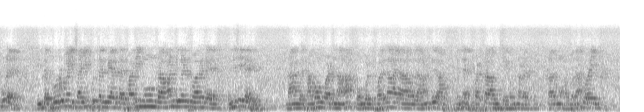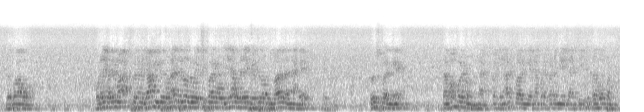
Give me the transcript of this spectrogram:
கூட. இந்த பொறுமை சகிப்புத்தன்மையாக இருந்த பதிமூன்று ஆண்டுகள் பாருங்க. என்ன செய்தாரு? நாங்கள் தபம் பண்ணினா உங்களுக்கு பதினாலாவது ஆண்டு என்ன பட்டாபிஷேகம் நடக்கும். கர்மம் அப்போதான் குறையும். இந்த பாவம். உடனே வருமா? இப்போ நம்ம ஜாமிக்க போனால் திருநூறு வச்சு பாருங்க அப்படின்னா உடனே பேசுறோம் நாங்கள் யோசிச்சு பாருங்க. தபம் பண்ணணும். நான் கொஞ்ச நாள் பாருங்க. நம்மளோட கடமையெல்லாம் செய்து தபம் பண்ணணும்.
